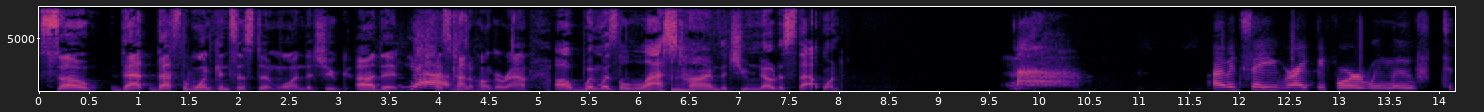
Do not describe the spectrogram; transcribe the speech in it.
so that that's the one consistent one that you uh that Yeah. has kind of hung around. Uh, when was the last Hmm. time that you noticed that one? I would say right before we moved to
